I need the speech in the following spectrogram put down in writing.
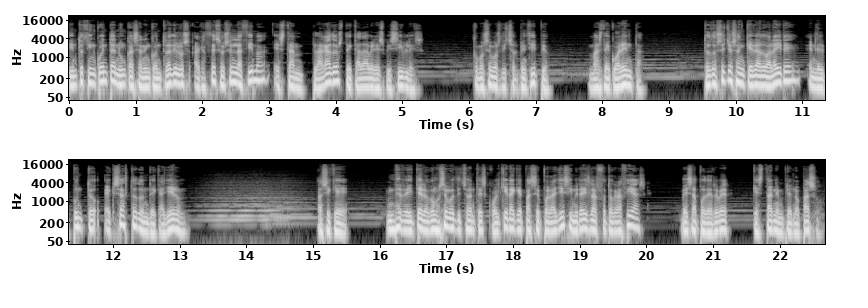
150 nunca se han encontrado y los accesos en la cima están plagados de cadáveres visibles. Como os hemos dicho al principio, más de 40 todos ellos han quedado al aire en el punto exacto donde cayeron. Así que, me reitero, como os hemos dicho antes, cualquiera que pase por allí, si miráis las fotografías, vais a poder ver que están en pleno paso.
